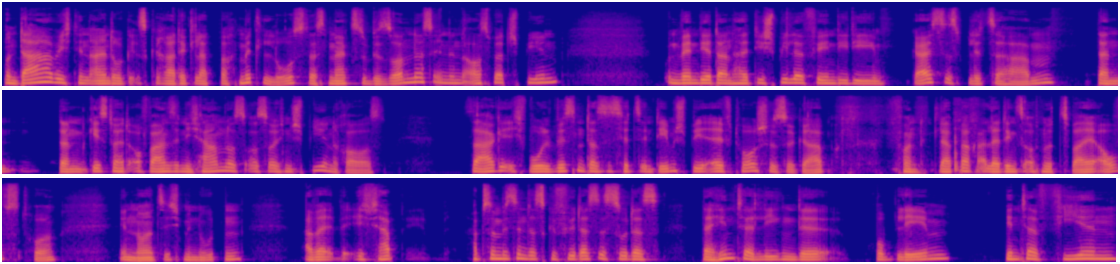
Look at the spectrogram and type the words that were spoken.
Und da habe ich den Eindruck, ist gerade Gladbach mittellos. Das merkst du besonders in den Auswärtsspielen. Und wenn dir dann halt die Spieler fehlen, die die Geistesblitze haben, dann, dann gehst du halt auch wahnsinnig harmlos aus solchen Spielen raus sage ich wohl wissend, dass es jetzt in dem Spiel elf Torschüsse gab. Von Gladbach allerdings auch nur zwei aufs Tor in 90 Minuten. Aber ich habe hab so ein bisschen das Gefühl, das ist so das dahinterliegende Problem. Hinter vielen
